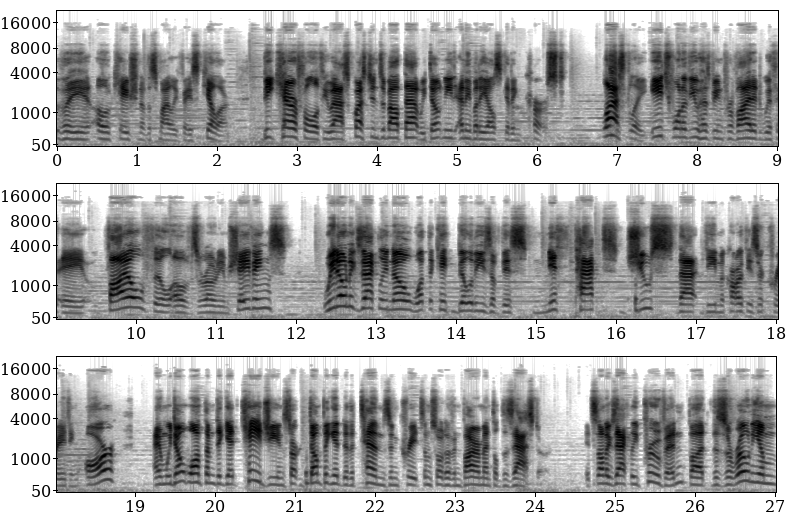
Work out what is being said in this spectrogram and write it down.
the location of the smiley face killer. Be careful if you ask questions about that. We don't need anybody else getting cursed. Lastly, each one of you has been provided with a vial full of Zeronium shavings. We don't exactly know what the capabilities of this myth packed juice that the McCarthys are creating are, and we don't want them to get cagey and start dumping it into the Thames and create some sort of environmental disaster. It's not exactly proven, but the Zeronium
